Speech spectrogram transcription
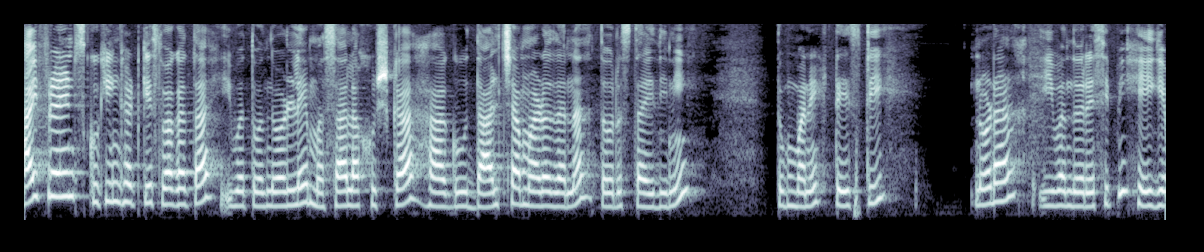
ಹಾಯ್ ಫ್ರೆಂಡ್ಸ್ ಕುಕಿಂಗ್ ಹಟ್ಗೆ ಸ್ವಾಗತ. ಇವತ್ತು ಒಂದು ಒಳ್ಳೆ ಮಸಾಲ ಖುಷ್ಕ ಹಾಗೂ ದಾಲ್ಚಾ ಮಾಡೋದನ್ನು ತೋರಿಸ್ತಾ ಇದ್ದೀನಿ. ತುಂಬಾ ಟೇಸ್ಟಿ ನೋಡೋಣ ಈ ಒಂದು ರೆಸಿಪಿ ಹೇಗೆ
